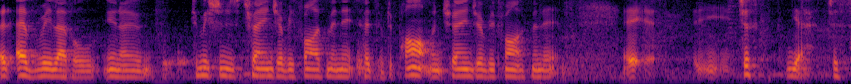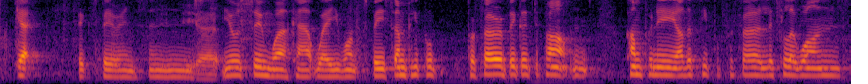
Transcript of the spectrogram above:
At every level, you know, commissioners change every five minutes. Heads of department change every five minutes. It, it, just yeah, just get experience, and yeah. you'll soon work out where you want to be. Some people prefer a bigger department company. Other people prefer littler ones.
